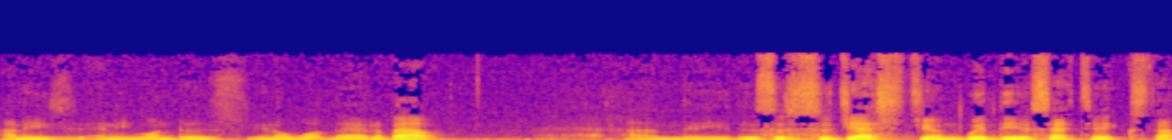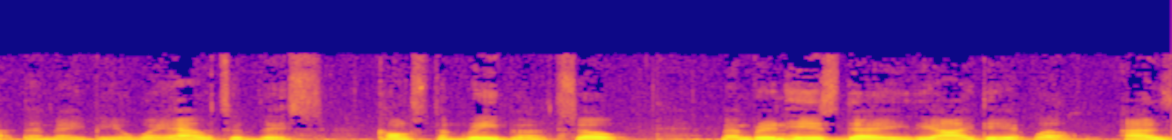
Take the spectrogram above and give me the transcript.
and, he's, and he wonders, you know, what they're about. And the, there's a suggestion with the ascetics that there may be a way out of this constant rebirth. So remember, in his day, the idea, well, as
